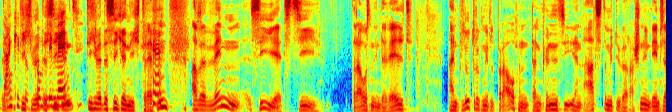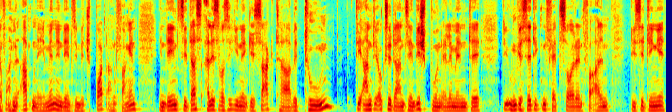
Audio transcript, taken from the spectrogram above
danke dich fürs Kompliment. Sicher, dich wird es sicher nicht treffen. Aber wenn Sie jetzt, Sie draußen in der Welt, ein Blutdruckmittel brauchen, dann können Sie Ihren Arzt damit überraschen, indem Sie auf einmal abnehmen, indem Sie mit Sport anfangen, indem Sie das alles, was ich Ihnen gesagt habe, tun, die Antioxidantien, die Spurenelemente, die ungesättigten Fettsäuren vor allem, diese Dinge,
